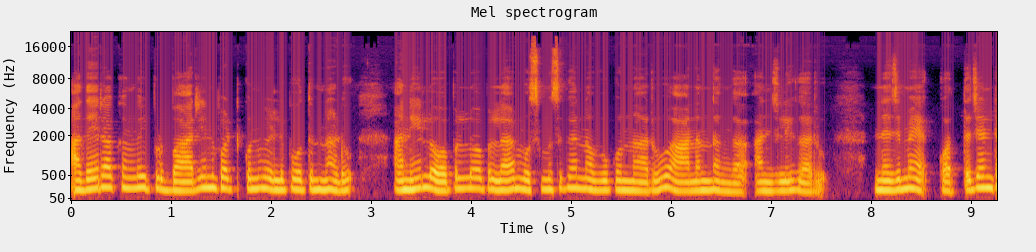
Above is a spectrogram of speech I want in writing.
అదే రకంగా ఇప్పుడు భార్యను పట్టుకుని వెళ్ళిపోతున్నాడు అని లోపల లోపల ముసిముసిగా నవ్వుకున్నారు ఆనందంగా అంజలి గారు. నిజమే కొత్త జంట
